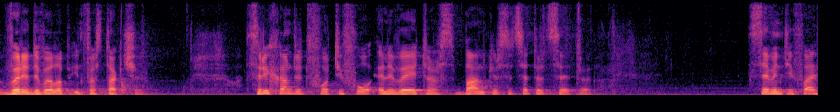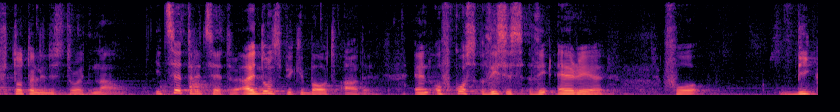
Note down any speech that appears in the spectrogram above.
very developed infrastructure. 344 elevators, bunkers, etc., etc. 75 totally destroyed now, etc., etc. I don't speak about other. And of course, this is the area for big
